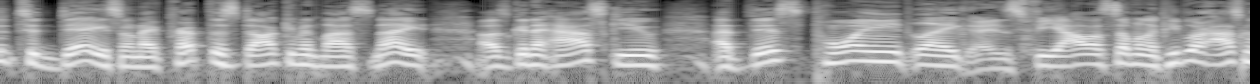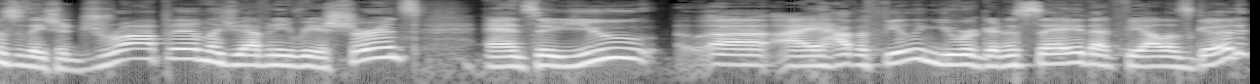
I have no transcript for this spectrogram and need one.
into today. So when I prepped this document last night, I was going to ask you at this point, like, is Fiala someone like people are asking us if they should drop him? Like, do you have any reassurance? And so you, uh, I have a feeling you were going to say that Fiala's good.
